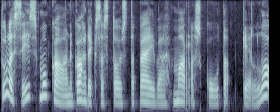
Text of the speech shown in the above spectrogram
Tule siis mukaan 18. päivä marraskuuta kello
